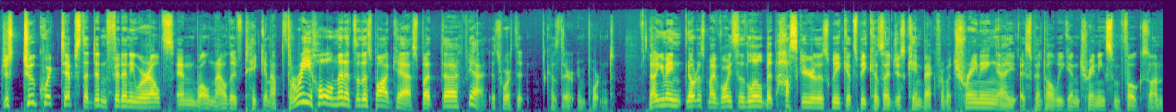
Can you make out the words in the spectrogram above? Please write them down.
just two quick tips that didn't fit anywhere else, and well, now they've taken up three whole minutes of this podcast. But uh, yeah, it's worth it because they're important. Now, you may notice my voice is a little bit huskier this week. It's because I just came back from a training. I, I spent all weekend training some folks on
